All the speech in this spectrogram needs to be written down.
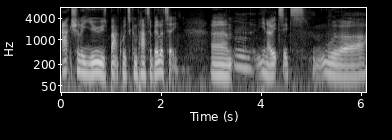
actually use backwards compatibility. Um, You know, it's it's. uh,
